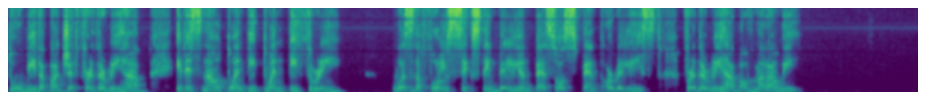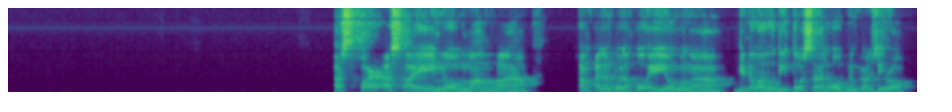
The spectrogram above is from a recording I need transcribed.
to be the budget for the rehab. It is now 2023 was the full 60 billion pesos spent or released for the rehab of Marawi? As far as I know, ma'am, ah, ang alam ko lang po eh, yung mga ginawa ho dito sa loob ng Ground Zero,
